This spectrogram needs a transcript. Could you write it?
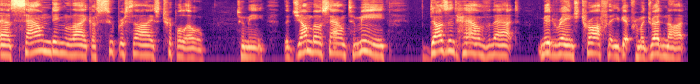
as sounding like a supersized triple O to me. The jumbo sound to me doesn't have that mid range trough that you get from a dreadnought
